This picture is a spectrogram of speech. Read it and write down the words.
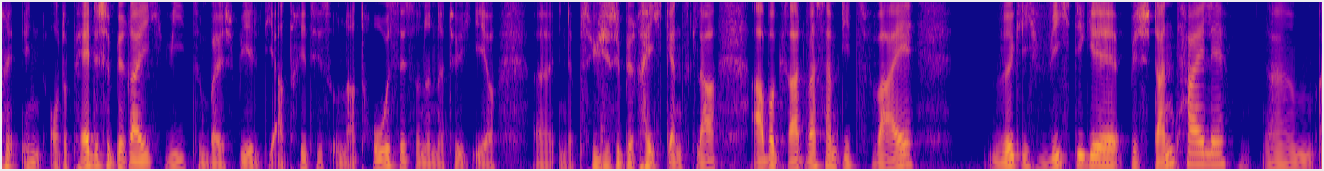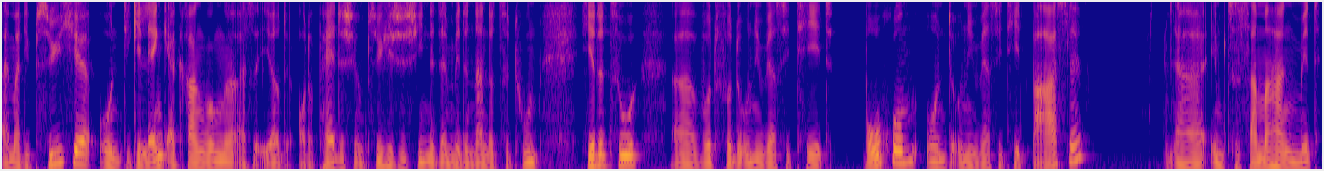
in orthopädische Bereich, wie zum Beispiel die Arthritis und Arthrose, sondern natürlich eher äh, in der psychische Bereich, ganz klar. Aber gerade was haben die zwei wirklich wichtige Bestandteile. Ähm, einmal die Psyche und die Gelenkerkrankungen, also eher die orthopädische und psychische Schiene, dann miteinander zu tun. Hier dazu äh, wird von der Universität Bochum und der Universität Basel äh, im Zusammenhang mit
